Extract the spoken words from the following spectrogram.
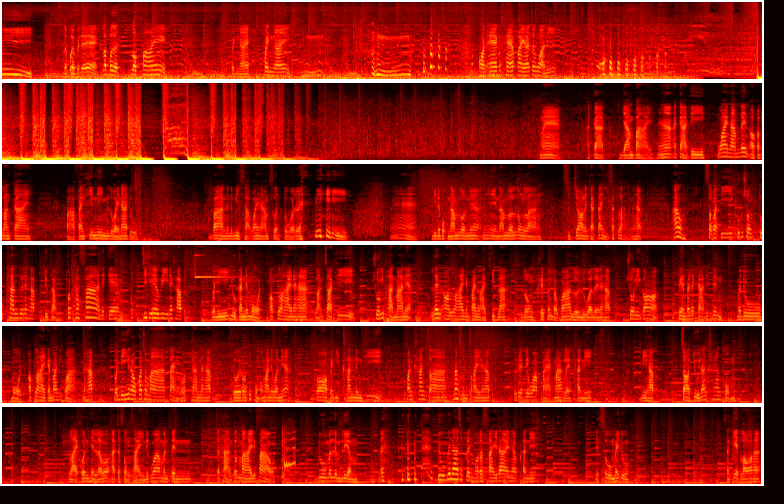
นี่ระเบิดไปได้ระเบิดหลบไป เป็นไง เป็นไงอ่อนแอก็แพ้ไปฮะจังหวะนี้ ยามบ่ายนะฮะ อากาศดี ว่ายน้ำเล่นออกกำลังกาย ป่าแฟงกินนี่มันรวยน่าดู บ้านนั้นมีสระว่ายน้ำส่วนตัวด้วย นี่แม่มีระบบน้ำล้นเนี่ย นี่น้ำล้นลงราง สุดยอดเลยอยากได้อย่างนี้สักหลังนะครับ เอ้า สวัสดีคุณผู้ชมทุกท่านด้วยนะครับ อยู่กับพดพาซ่าในเกม GTA V นะครับ วันนี้อยู่กันในโหมดออฟไลน์นะฮะ หลังจากที่ ช่วงที่ผ่านมาเนี่ยเล่นออนไลน์กันไปหลายคลิปละ ลงคลิปกันแบบว่ารัวๆเลยนะครับ ช่วงนี้ก็เปลี่ยนบรรยากาศนิดนึง มาดูโหมดออฟไลน์กันบ้างดีกว่านะครับ วันนี้เราก็จะมาแต่งรถกันนะครับ โดยรถที่ผมเอามาในวันนี้ก็เป็นอีกคันหนึ่งที่ค่อนข้างจะน่าสนใจนะครับ เรียกได้ว่าแปลกมากเลยคันนี้ นี่ครับ จอดอยู่ด้านข้างผม หลายคนเห็นแล้วอาจจะสงสัยนึกว่ามันเป็นกระถางต้นไม้หรือเปล่า ดูมันเหลี่ยมๆนะดูไม่น่าจะเป็นมอเตอร์ไซค์ได้นะครับคันนี้ เดี๋ยวซูมให้ดู สังเกตล้อฮะ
